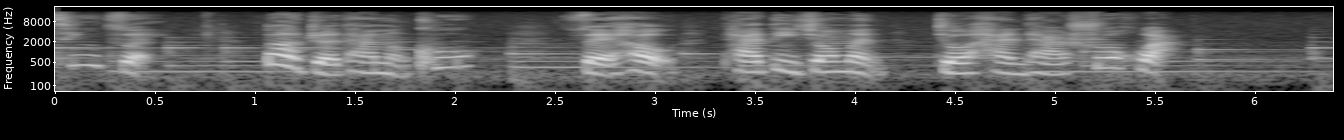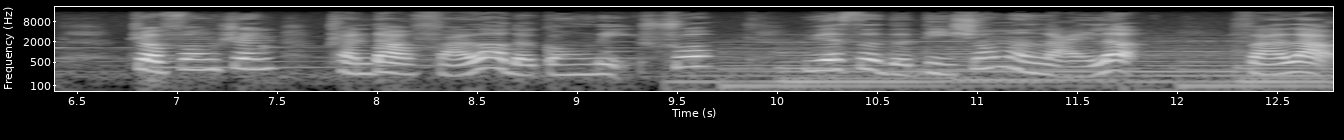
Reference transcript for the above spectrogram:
亲嘴，抱着他们哭。随后他弟兄们就和他说话。这风声传到法老的宫里，说约瑟的弟兄们来了。法老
